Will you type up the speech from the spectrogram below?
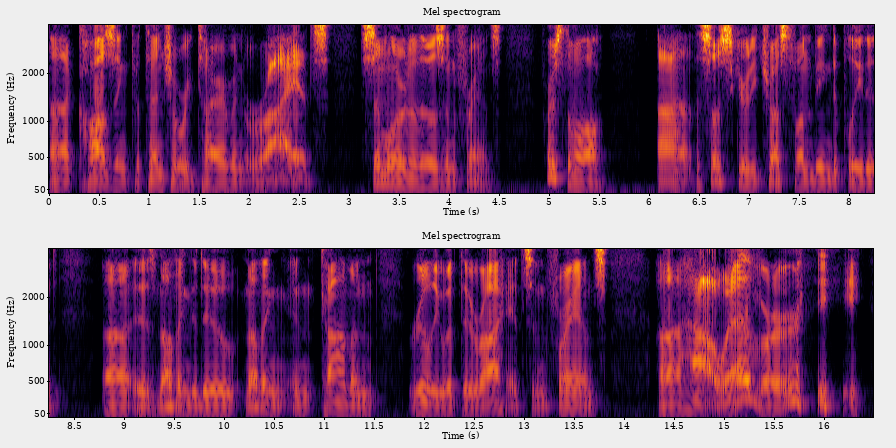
uh, causing potential retirement riots similar to those in France. First of all, uh, the Social Security Trust Fund being depleted uh, is nothing to do, nothing in common really with the riots in France. Uh, however,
